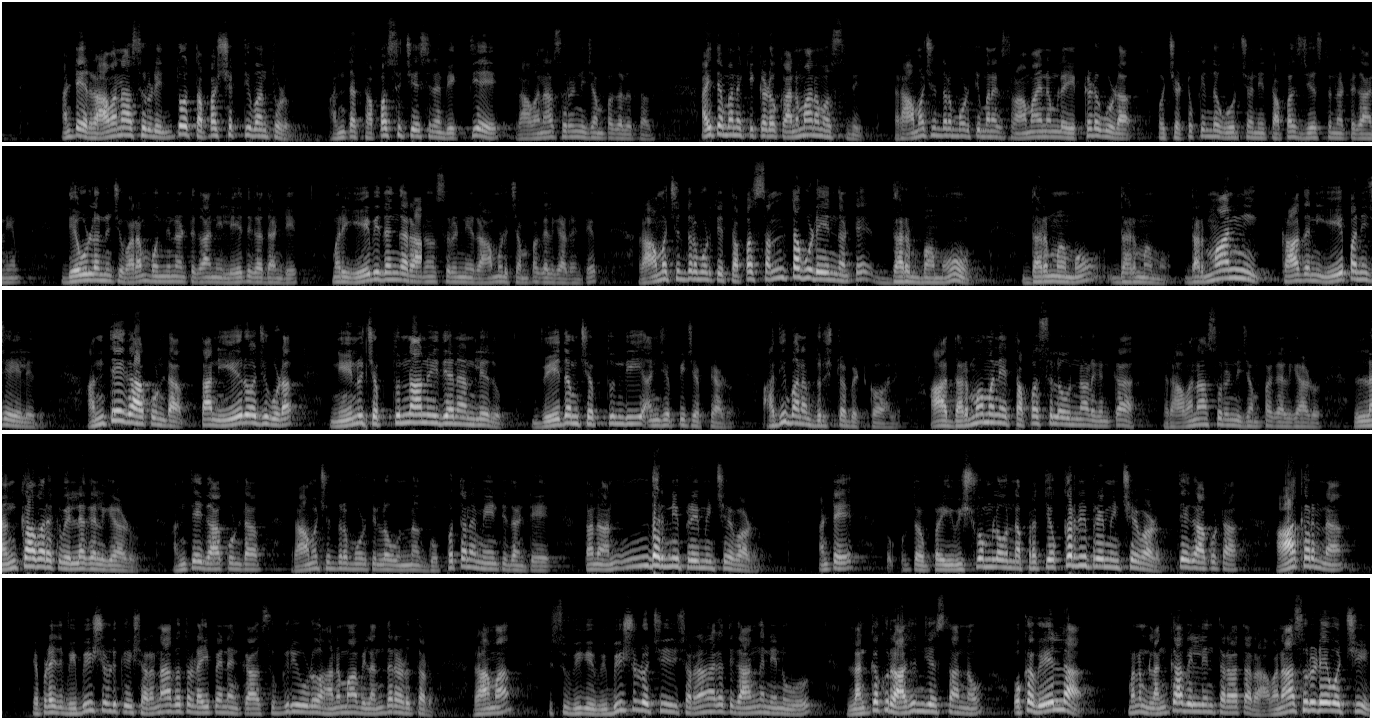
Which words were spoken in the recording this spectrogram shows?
అంటే రావణాసురుడు ఎంతో తపశ్శక్తివంతుడు. అంత తపస్సు చేసిన వ్యక్తియే రావణాసురుడిని చంపగలుగుతాడు. అయితే మనకి ఇక్కడ ఒక అనుమానం వస్తుంది. రామచంద్రమూర్తి మనకు రామాయణంలో ఎక్కడ కూడా ఓ చెట్టు కింద కూర్చొని తపస్సు చేస్తున్నట్టు కానీ దేవుళ్ళ నుంచి వరం పొందినట్టు కానీ లేదు కదండి. మరి ఏ విధంగా రావణాసురుడిని రాముడు చంపగలిగాడంటే రామచంద్రమూర్తి తపస్సు అంతా కూడా ఏంటంటే ధర్మము. ధర్మము ధర్మము. ధర్మాన్ని కాదని ఏ పని చేయలేదు. అంతేకాకుండా తాను ఏ రోజు కూడా నేను చెప్తున్నాను ఇది అని అనలేదు వేదం చెప్తుంది అని చెప్పి చెప్పాడు. అది మనం దృష్టిలో పెట్టుకోవాలి. ఆ ధర్మం అనే తపస్సులో ఉన్నాడు కనుక రావణాసురుణ్ణి చంపగలిగాడు లంక వరకు వెళ్ళగలిగాడు. అంతేకాకుండా రామచంద్రమూర్తిలో ఉన్న గొప్పతనం ఏంటిదంటే తను అందరినీ ప్రేమించేవాడు. అంటే ఈ విశ్వంలో ఉన్న ప్రతి ఒక్కరిని ప్రేమించేవాడు. అంతేకాకుండా ఆఖరణ ఎప్పుడైతే విభీషణుడికి శరణాగతుడు అయిపోయాక సుగ్రీవుడు హనుమ వీళ్ళందరూ అడుగుతాడు రామ విభీషణుడు వచ్చి శరణాగతి కాగానే నువ్వు లంకకు రాజం చేస్తా ఒకవేళ మనం లంక వెళ్ళిన తర్వాత రావణాసురుడే వచ్చి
